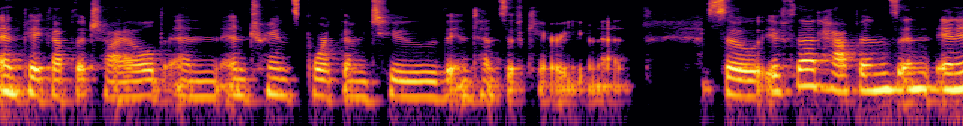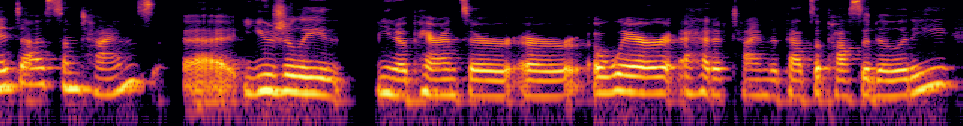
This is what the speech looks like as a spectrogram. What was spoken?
and pick up the child and, and transport them to the intensive care unit. So if that happens, and, and it does sometimes, uh, usually, you know, parents are, are aware ahead of time that that's a possibility.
